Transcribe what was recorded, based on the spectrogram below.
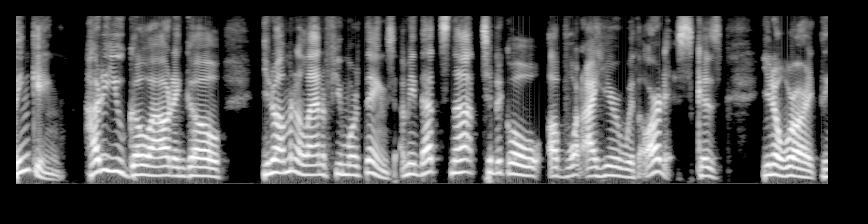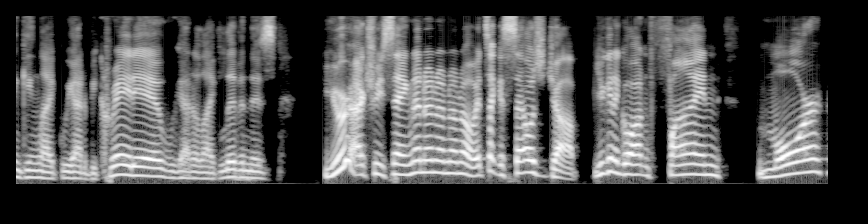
thinking? How do you go out and go, you know, I'm going to land a few more things? I mean, that's not typical of what I hear with artists because, you know, we're already thinking like we got to be creative. We got to like live in this. You're actually saying, no, no, no, no, no. It's like a sales job. You're going to go out and find more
